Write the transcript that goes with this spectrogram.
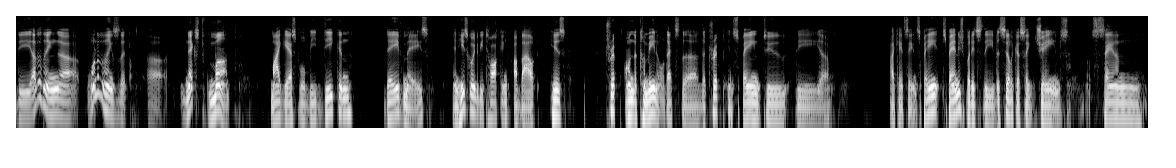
The other thing, uh, one of the things that uh, next month, my guest will be Deacon Dave Mays, and he's going to be talking about his trip on the Camino. That's the the trip in Spain to the uh, I can't say in Spain Spanish, but it's the Basilica Saint James, San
